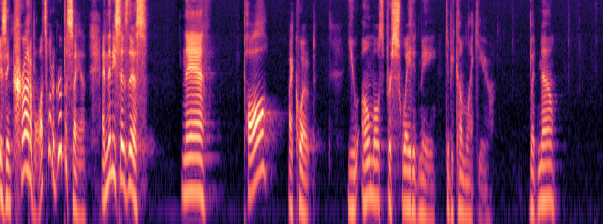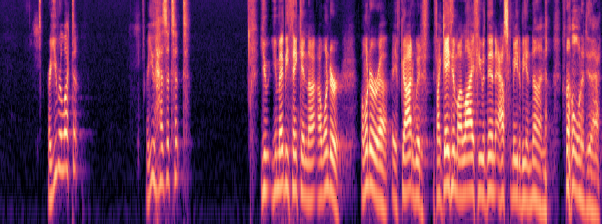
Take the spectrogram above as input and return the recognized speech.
is incredible. That's what Agrippa's saying. And then he says this Nah, Paul, I quote, you almost persuaded me to become like you. But no, are you reluctant? Are you hesitant? You, you may be thinking, I wonder, I wonder uh, if God would, if I gave him my life, he would then ask me to be a nun. I don't want to do that.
